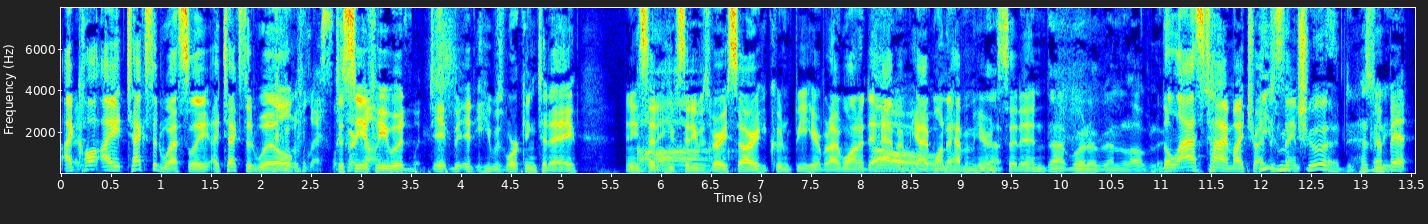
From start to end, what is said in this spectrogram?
I call. I texted Wesley. I texted Wil to see if he would. It, it, he was working today, and he said he said he was very sorry he couldn't be here. But I wanted to have him. I wanted to have him here oh, and sit in. That would have been lovely. The last time I tried He's the same, matured, hasn't a he? bit.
